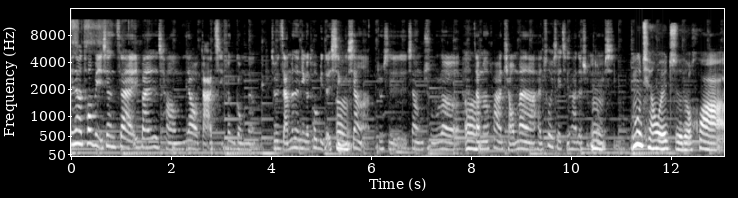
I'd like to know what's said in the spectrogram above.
哎，那 Toby 现在一般日常要打几份工呢？就是咱们的那个 Toby 的形象啊，就是像除了咱们画条漫啊，还做一些其他的什么东西吗？目前为止的话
